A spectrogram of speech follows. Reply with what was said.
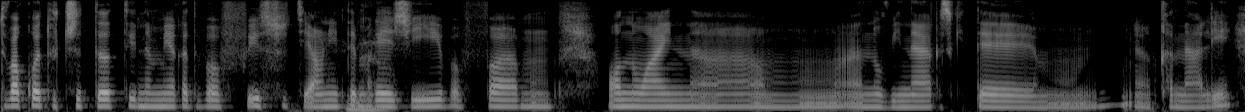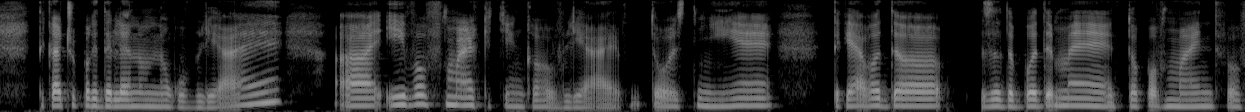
това, което четат и намират в и социалните Да. мрежи, и в ам, онлайн а, новинарските а, канали. Така че определено много влияе а, и в маркетинга влияе. Тоест, ние трябва да, за да бъдем top of mind в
